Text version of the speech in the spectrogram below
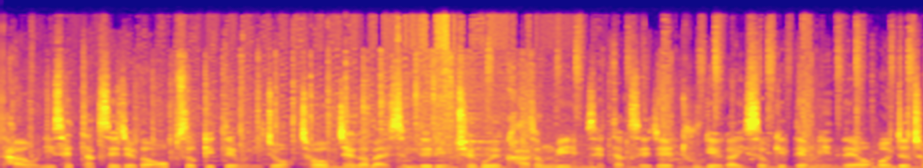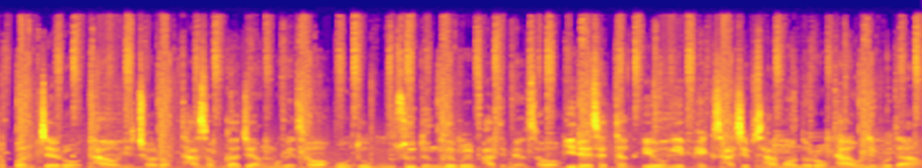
다우니 세탁 세제가 없었기 때문이죠. 처음 제가 말씀드린 최고의 가성비 세탁 세제 두 개가 있었기 때문인데요. 먼저 첫 번째로 다우니처럼 다섯 가지 항목에서 모두 우수 등급을 받으면서 1회 세탁 비용이 143원으로 다우니보다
